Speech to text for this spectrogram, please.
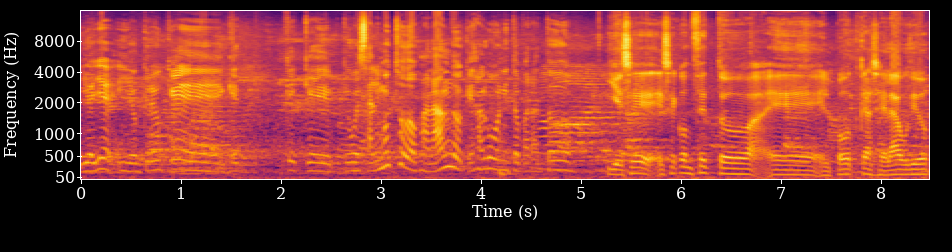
Y oye, y yo creo que que, que, salimos todos ganando, que es algo bonito para todos. Y ese, ese concepto, eh, el podcast, el audio,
